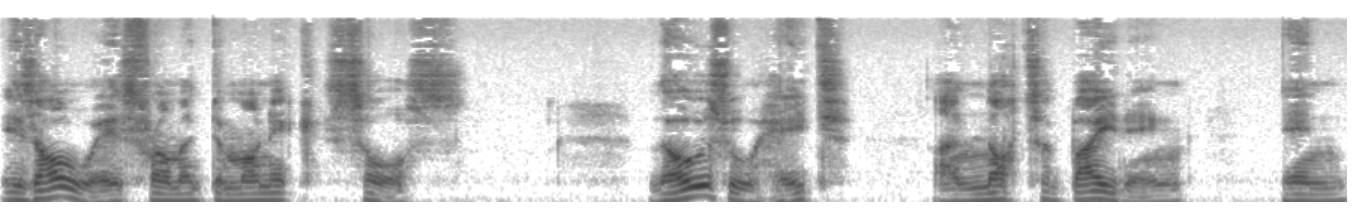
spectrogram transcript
is always from a demonic source. Those who hate are not abiding in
